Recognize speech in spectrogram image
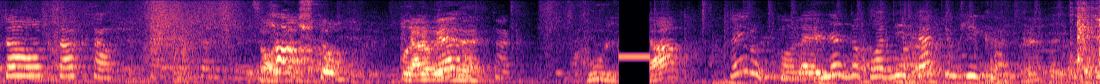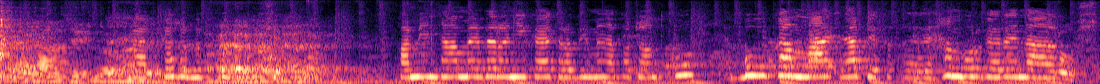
kto, kto, kto? Co? Chodź tu. Ja robię? Tak. Ja? No i rób kolejne, dokładnie tak i później kratkę. Kratka, żeby wchodziło szybko. Pamiętamy, Weronika, jak robimy na początku? Bułka, ma, najpierw e, hamburgery na ruszt.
